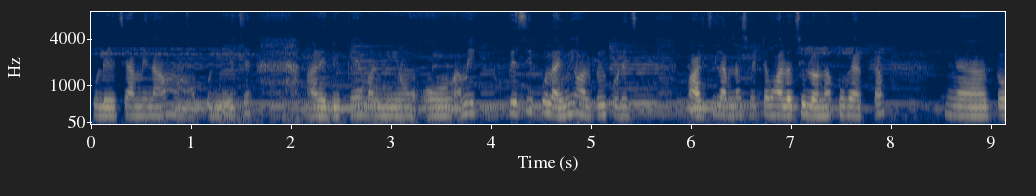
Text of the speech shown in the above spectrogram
ফুলিয়েছি, আমি না ফুলিয়েছে। আর এদিকে আমার মেয়েও, ও, আমি বেশি ফুলাইনি, অল্পই করেছি। পারছিলাম না, শরীরটা ভালো ছিল না খুব একটা। তো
